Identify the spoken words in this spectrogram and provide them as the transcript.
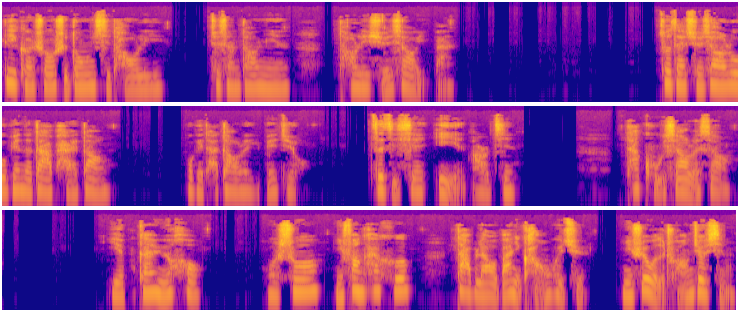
立刻收拾东西逃离，就像当年逃离学校一般。坐在学校路边的大排档，我给他倒了一杯酒，自己先一饮而尽。他苦笑了笑，也不甘于后。我说：“你放开喝，大不了我把你扛回去，你睡我的床就行。”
